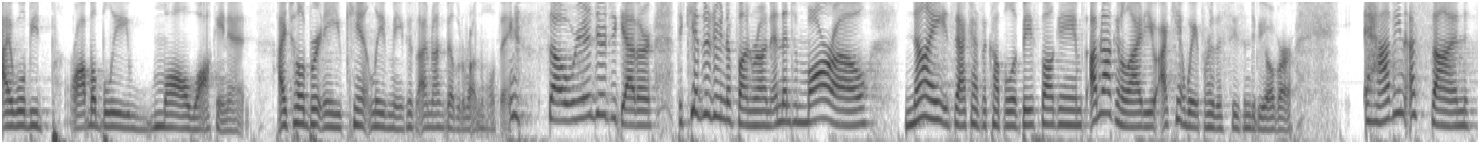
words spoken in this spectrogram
I will be probably mall walking it. I told Brittany, you can't leave me because I'm not gonna be able to run the whole thing. so we're gonna do it together. The kids are doing a fun run, and then tomorrow night, Zach has a couple of baseball games. I'm not gonna lie to you, I can't wait for this season to be over. Having a son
